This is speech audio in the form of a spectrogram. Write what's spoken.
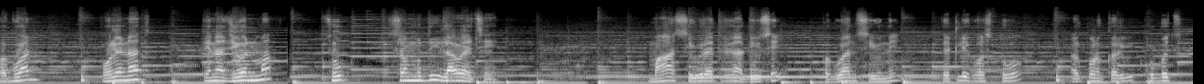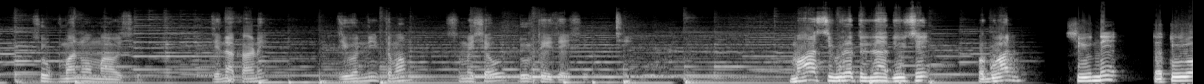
ભગવાન ભોલેનાથ તેના જીવનમાં સુખ સમૃદ્ધિ લાવે છે. મહાશિવરાત્રિના દિવસે ભગવાન શિવને કેટલીક વસ્તુઓ અર્પણ કરવી ખૂબ જ શુભ માનવામાં આવે છે, જેના કારણે જીવનની તમામ સમસ્યાઓ દૂર થઈ જાય છે. મહાશિવરાત્રિના દિવસે ભગવાન શિવને ધતુરો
